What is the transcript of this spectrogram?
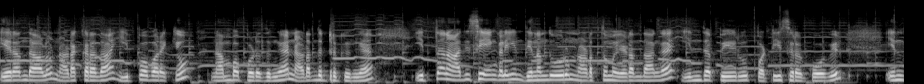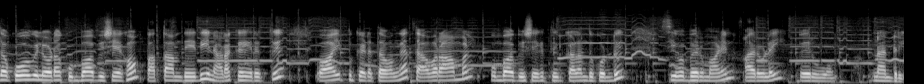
இறந்தாலும் நடக்கிறதா இப்போ வரைக்கும் நம்பப்படுதுங்க நடந்துட்டுருக்குங்க. இத்தனை அதிசயங்களையும் தினந்தோறும் நடத்தும் இடம்தாங்க இந்த பேரூர் பட்டீஸ்வரர் கோவில். இந்த கோவிலோட கும்பாபிஷேகம் பத்தாம் தேதி நடக்க இருக்கு. வாய்ப்பு கிடைத்தவங்க தவறாமல் கும்பாபிஷேகத்தில் கலந்து கொண்டு சிவபெருமானின் அருளை பெறுவோம். நன்றி.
